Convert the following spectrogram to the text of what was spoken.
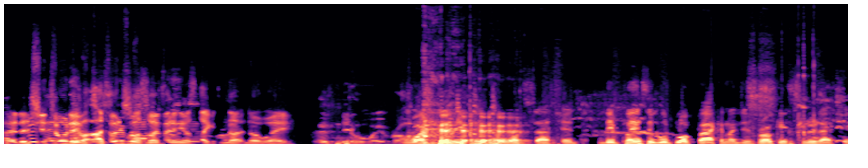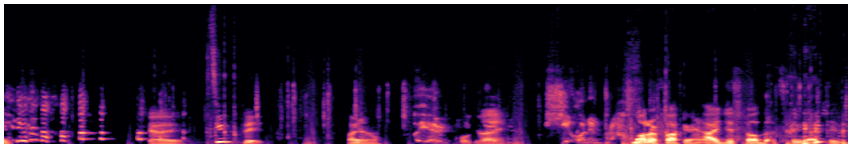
I literally That told him. I told him it was jumped open, and he was like, "No, no way." no way, bro. watch the replay. Bro. What's that shit? They placed a wood block back, and I just broke it through that shit. Guy. Stupid. I know, yeah, Poor guy. Shit on him, bro. motherfucker. I just fell that through that shit.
